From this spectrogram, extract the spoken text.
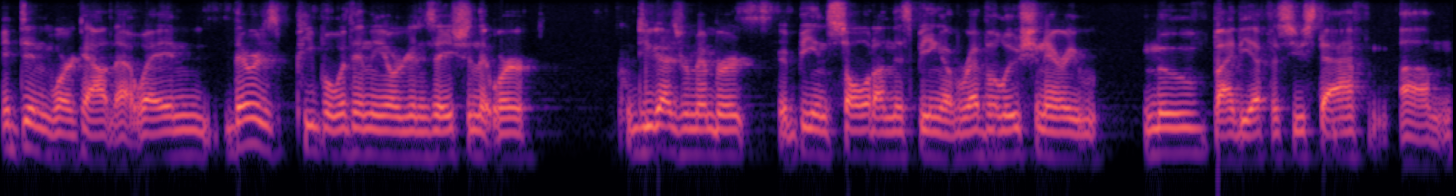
it didn't work out that way, and there was people within the organization that were do you guys remember being sold on this being a revolutionary move by the FSU staff? Um,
